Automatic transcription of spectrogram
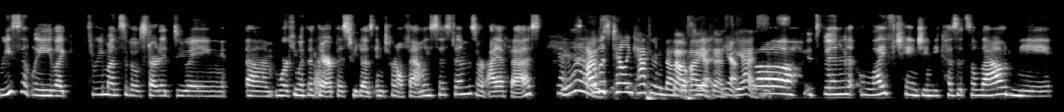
recently like three months ago started doing um, working with a therapist who does internal family systems or IFS. Yes. yes. I was telling Catherine about, about this. IFS. Yeah. Yes. Oh, it's been life changing because it's allowed me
